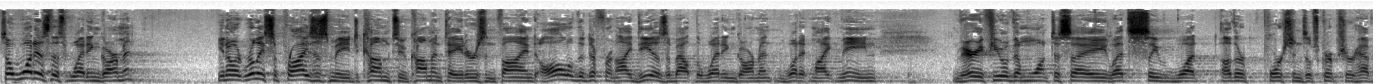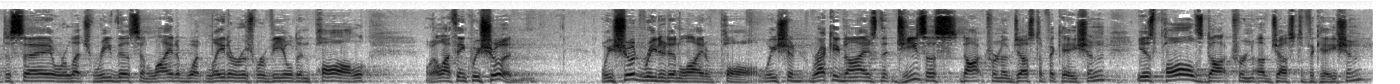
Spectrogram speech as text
So, what is this wedding garment? You know, it really surprises me to come to commentators and find all of the different ideas about the wedding garment and what it might mean. Very few of them want to say, let's see what other portions of Scripture have to say, or let's read this in light of what later is revealed in Paul. Well, I think we should. We should read it in light of Paul. We should recognize that Jesus' doctrine of justification is Paul's doctrine of justification.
